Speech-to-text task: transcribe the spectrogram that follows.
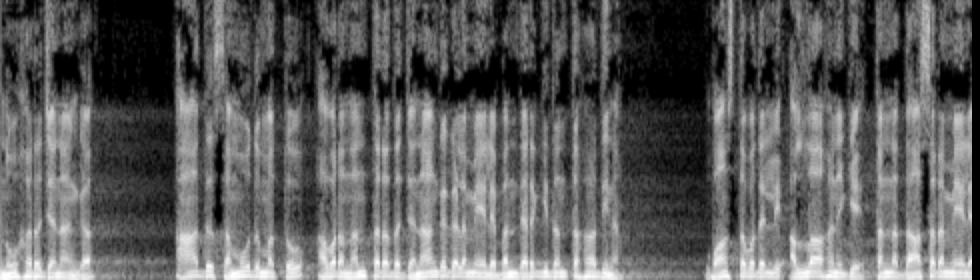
ನೂಹರ ಜನಾಂಗ, ಆದ ಸಮೂದ್ ಮತ್ತು ಅವರ ನಂತರದ ಜನಾಂಗಗಳ ಮೇಲೆ ಬಂದೆರಗಿದಂತಹ ದಿನ. ವಾಸ್ತವದಲ್ಲಿ ಅಲ್ಲಾಹನಿಗೆ ತನ್ನ ದಾಸರ ಮೇಲೆ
